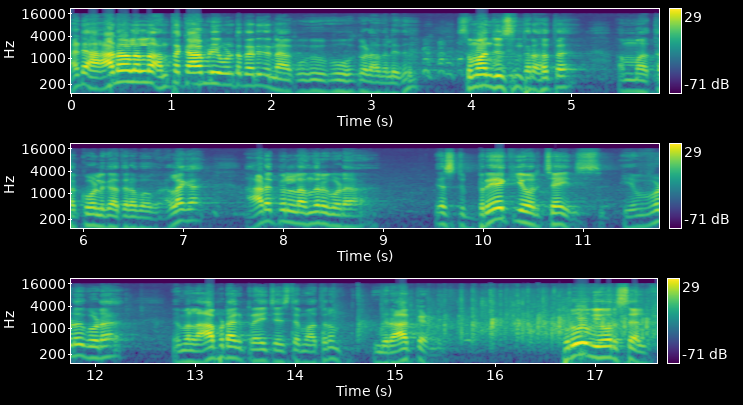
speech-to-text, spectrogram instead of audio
అంటే ఆడవాళ్ళలో అంత కామెడీ ఉంటుంది అనేది నాకు ఊహ కూడా అందలేదు సుమాన్ చూసిన తర్వాత అమ్మ తక్కువ వాళ్ళు కాదురా బాబు. అలాగా ఆడపిల్లలందరూ కూడా జస్ట్ బ్రేక్ యువర్ చైన్స్. ఎవడు కూడా మిమ్మల్ని ఆపడానికి ట్రై చేస్తే మాత్రం మీరు ఆకండి prove yourself.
